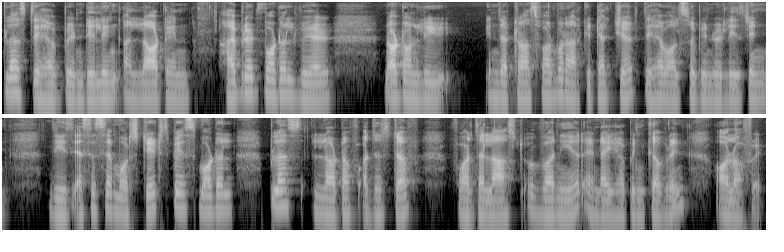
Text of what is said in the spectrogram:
Plus, they have been dealing a lot in hybrid model where not only in the transformer architecture they have also been releasing these ssm or state space model plus a lot of other stuff for the last one year and i have been covering all of it.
